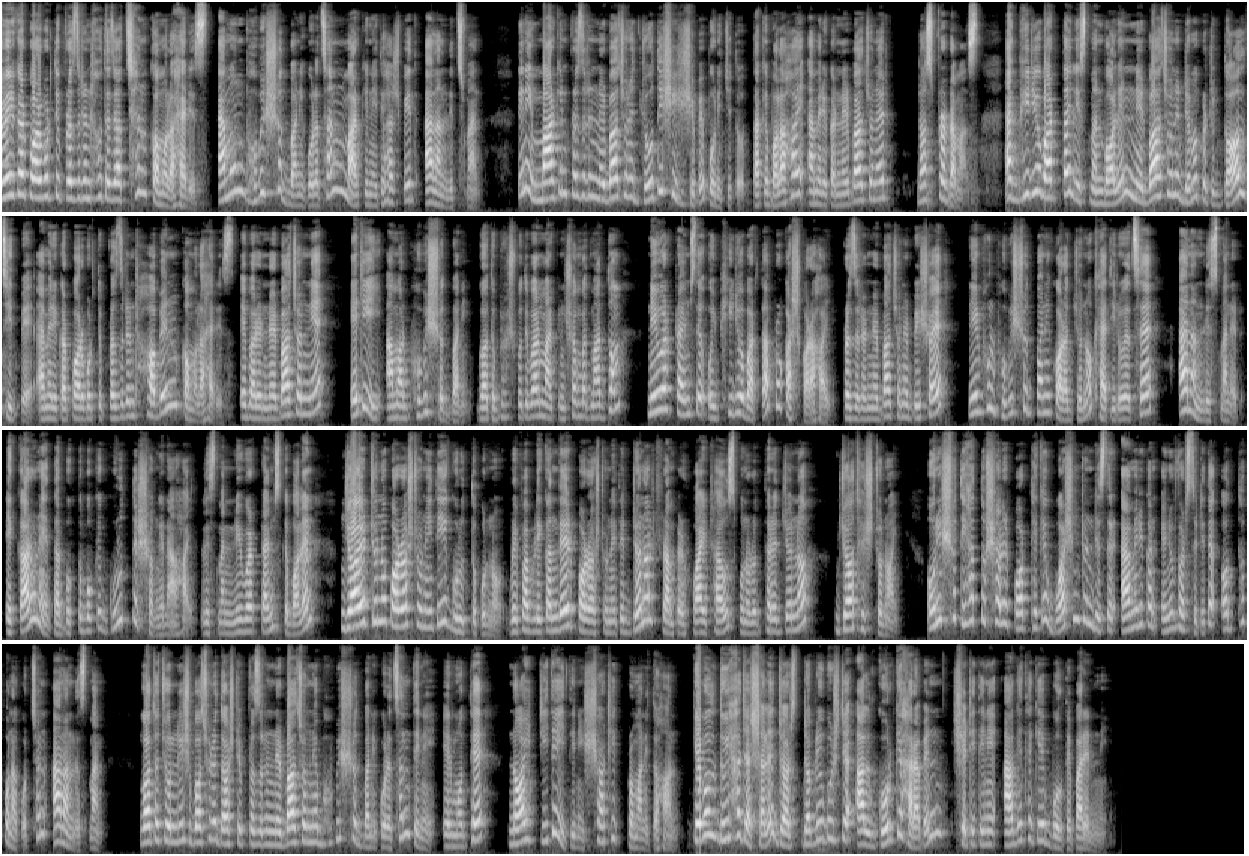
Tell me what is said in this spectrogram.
আমেরিকার পরবর্তী প্রেসিডেন্ট হতে যাচ্ছেন কমলা হ্যারিস। এমন ভবিষ্যৎবাণী করেছেন মার্কিন ইতিহাসবিদ অ্যালান লিচম্যান। তিনি মার্কিন প্রেসিডেন্ট নির্বাচনের জ্যোতিষী হিসেবে পরিচিত। তাকে বলা হয় আমেরিকার নির্বাচনের নস্ট্রাডামাস। এক ভিডিও বার্তায় লিসম্যান বলেন, নির্বাচনে ডেমোক্রেটিক দল জিতবে, আমেরিকার পরবর্তী প্রেসিডেন্ট হবেন কমলা হ্যারিস। এবারের নির্বাচন নিয়ে এটি আমার ভবিষ্যৎবাণী। গত বৃহস্পতিবার মার্কিন সংবাদ মাধ্যম নিউ ইয়র্ক টাইমসে ওই ভিডিও বার্তা প্রকাশ করা হয়। প্রেসিডেন্ট নির্বাচনের বিষয়ে নির্ভুল ভবিষ্যৎবাণী করার জন্য খ্যাতি রয়েছে অ্যালান লিসম্যানের। এ কারণে তার বক্তব্যকে গুরুত্বের সঙ্গে নেওয়া হয়। লিসম্যান নিউ ইয়র্ক টাইমসকে বলেন, জয়ের জন্য পররাষ্ট্রনীতি গুরুত্বপূর্ণ। রিপাবলিকানদের পররাষ্ট্রনীতি ডোনাল্ড ট্রাম্পের হোয়াইট হাউস পুনরুদ্ধারের জন্য যথেষ্ট নয়। উনিশশো সালের পর থেকে ওয়াশিংটন ডিসির আমেরিকান ইউনিভার্সিটিতে অধ্যাপনা করছেন অ্যালান লিসম্যান। গত চল্লিশ বছরে দশটি প্রেসিডেন্ট নির্বাচন নিয়ে ভবিষ্যৎবাণী করেছেন তিনি। এর মধ্যে নয়টিতেই তিনি সঠিক প্রমাণিত হন। কেবল দুই হাজার সালে জর্জ ডব্লিউ বুশ যে আল গোরকে হারাবেন, সেটি তিনি আগে থেকে বলতে পারেননি।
